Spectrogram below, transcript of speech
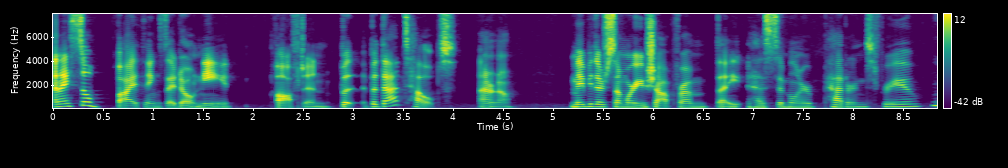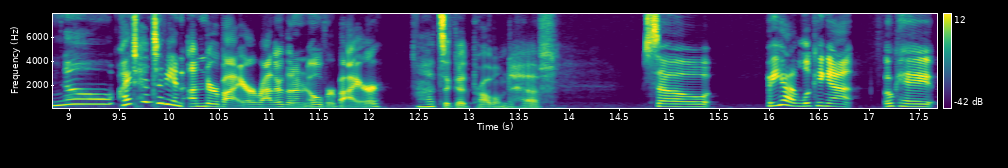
And I still buy things I don't need often, but but that's helped. I don't know. Maybe there's somewhere you shop from that has similar patterns for you. No, I tend to be an underbuyer rather than an overbuyer. Oh, that's a good problem to have. So, but yeah, looking at okay,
